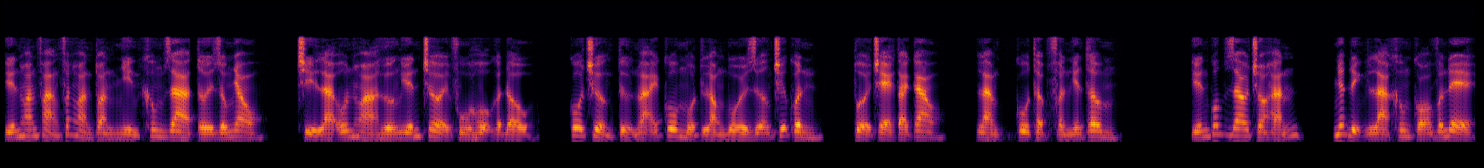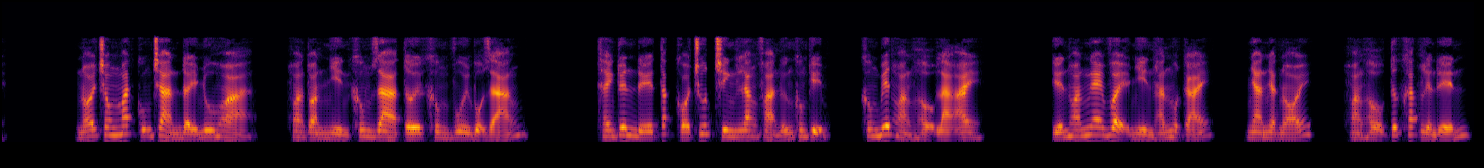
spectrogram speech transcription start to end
Yến hoán phảng phất hoàn toàn nhìn không ra tới giống nhau, chỉ là ôn hòa hướng Yến trời phù hộ gật đầu, cô trưởng tử nãi cô một lòng bồi dưỡng chữ quân, tuổi trẻ tài cao, làm cô thập phần yên tâm. Yến quốc giao cho hắn, nhất định là không có vấn đề. Nói trong mắt cũng tràn đầy nhu hòa, hoàn toàn nhìn không ra tới không vui bộ dáng. Thành tuyên đế tắc có chút trinh lăng phản ứng không kịp, không biết hoàng hậu là ai. Yến hoán nghe vậy nhìn hắn một cái, nhàn nhạt nói, hoàng hậu tức khắc liền đến.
